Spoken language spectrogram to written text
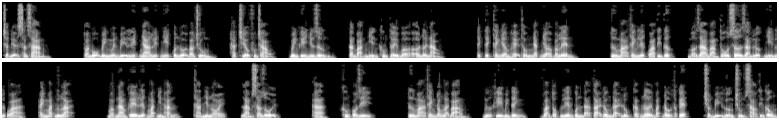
trận địa sẵn sàng. Toàn bộ bình nguyên bị lít nha lít nhít quân đội bao trùm, hát chiều phun trào, binh khí như rừng, căn bản nhìn không thấy bờ ở nơi nào. Tích tích thanh âm hệ thống nhắc nhở vang lên. Tư mã thanh liếc qua tin tức, mở ra bảng thô sơ giản lược nhìn lướt qua, ánh mắt ngưng lại. Mặc nam khê liếc mắt nhìn hắn, thản nhiên nói, làm sao rồi? A, không có gì. Tư mã thanh đóng lại bảng, ngữ khí bình tĩnh, vạn tộc liên quân đã tại đông đại lục các nơi bắt đầu tập kết, chuẩn bị hướng trùng xào tiến công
